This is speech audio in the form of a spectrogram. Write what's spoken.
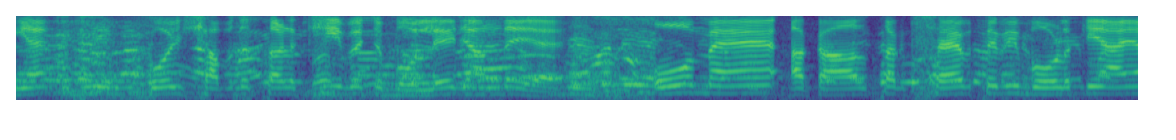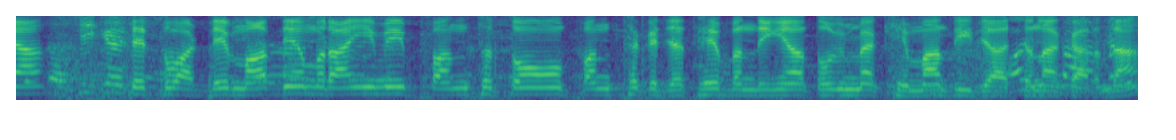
ਜਾਂਦੀਆਂ। ਕੋਈ ਸ਼ਬਦ ਤਲਖੀ ਵਿੱਚ ਬੋਲੇ ਜਾਂਦੇ ਆ ਉਹ ਮੈਂ ਅਕਾਲ ਤਖਤ ਸਾਹਿਬ ਤੇ ਵੀ ਬੋਲ ਕੇ ਆਇਆ ਤੇ ਤੁਹਾਡੇ ਮਾਧਿਅਮ ਰਾਹੀਂ ਵੀ ਪੰਥ ਤੋਂ ਪੰਥਕ ਜਥੇਬੰਦੀਆਂ ਤੋਂ ਵੀ ਮੈਂ ਖਿਮਾ ਦੀ ਜਾਚਨਾ ਕਰਦਾ।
